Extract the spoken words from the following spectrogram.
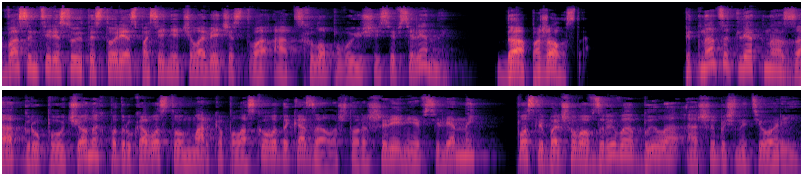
Вас интересует история спасения человечества от схлопывающейся Вселенной? Да, пожалуйста. 15 лет назад группа ученых под руководством Марка Полоскова доказала, что расширение Вселенной после Большого Взрыва было ошибочной теорией.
